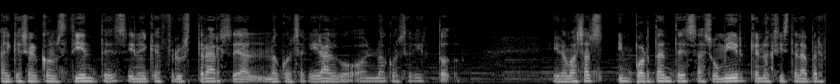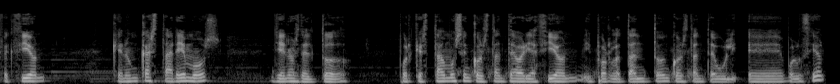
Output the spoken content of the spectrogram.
hay que ser conscientes y no hay que frustrarse al no conseguir algo o al no conseguir todo. Y lo más importante es asumir que no existe la perfección, que nunca estaremos llenos del todo, porque estamos en constante variación y por lo tanto en constante eh, evolución.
